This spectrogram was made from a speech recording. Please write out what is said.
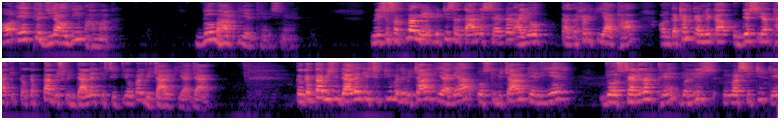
और एक थे जियाउद्दीन अहमद। दो भारतीय थे इसमें। 1917 में ब्रिटिश सरकार ने सैडलर आयोग का गठन किया था और गठन करने का उद्देश्य यह था कि कलकत्ता विश्वविद्यालय की स्थितियों पर विचार किया जाए। कलकत्ता विश्वविद्यालय की स्थितियों पर जब विचार किया गया तो उसके विचार के लिए जो सैडलर थे, जो लीड्स यूनिवर्सिटी के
